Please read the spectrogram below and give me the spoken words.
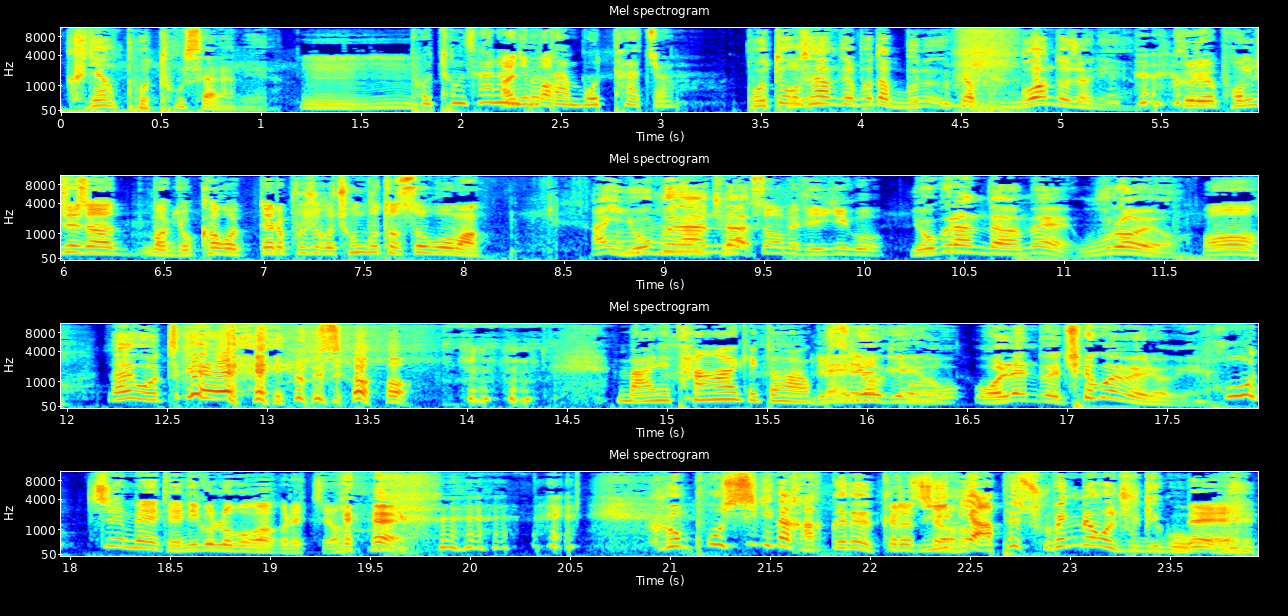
그냥 보통 사람이에요. 음. 보통 사람보다 못하죠. 보통 사람들보다 무, 그러니까 무한도전이에요. 그래요. 범죄자 막 욕하고 때려 부시고 총부터 쏘고 막 아니 욕은 한다 싸움에서 이기고 욕을 한 다음에 울어요. 어 나 이거 어떻게 해? 이러면서 많이 당하기도 하고. 매력이에요. 월랜도의 최고의 매력이에요. 포쯤에 데니 글로버가 그랬죠. 그건 포식이나 같거든. 그렇죠. 이미 앞에 수백 명을 죽이고. 네.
